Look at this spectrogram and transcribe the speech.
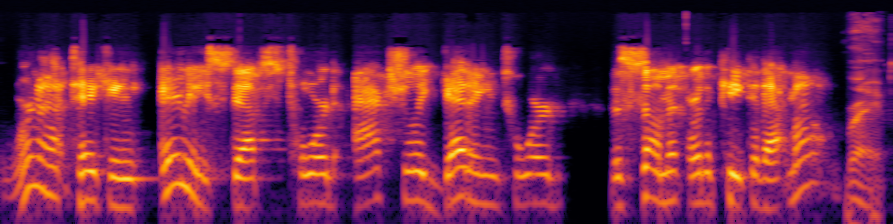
We're not taking any steps toward actually getting toward the summit or the peak of that mountain. Right.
